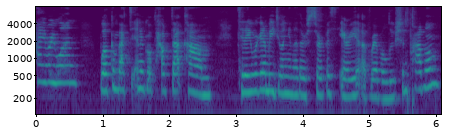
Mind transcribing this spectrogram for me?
Hi everyone! Welcome back to integralcalc.com. Today we're going to be doing another surface area of revolution problem.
